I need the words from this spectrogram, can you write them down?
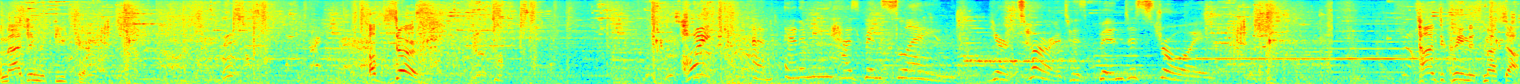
Imagine the future. Observe. Been slain. Your turret has been destroyed. Time to clean this mess up.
